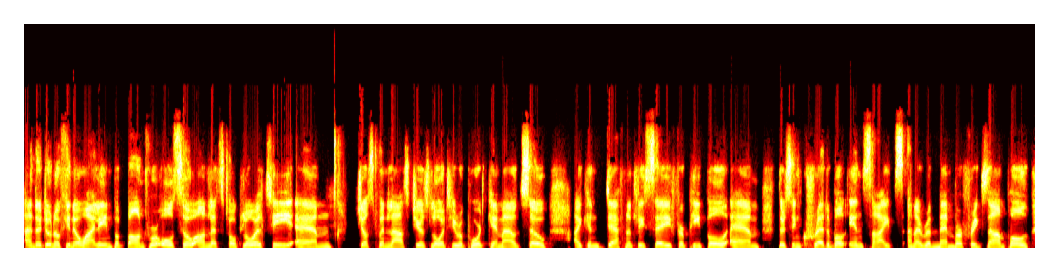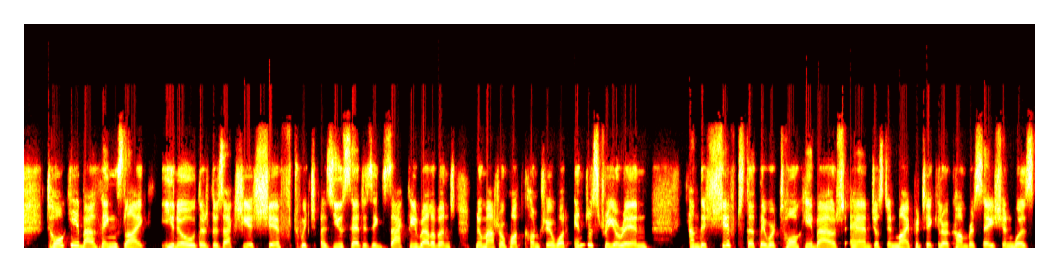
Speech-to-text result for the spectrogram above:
And I don't know if you know, Eileen, but Bond were also on Let's Talk Loyalty um, just when last year's loyalty report came out. So I can definitely say for people, um, there's incredible insights. And I remember, for example, talking about things like, you know, there's, there's actually a shift, which, as you said, is exactly relevant no matter what country or what industry you're in. And the shift that they were talking about, um, just in my particular conversation, was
